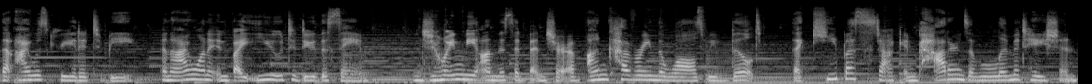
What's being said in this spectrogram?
that I was created to be. And I want to invite you to do the same. Join me on this adventure of uncovering the walls we've built that keep us stuck in patterns of limitation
